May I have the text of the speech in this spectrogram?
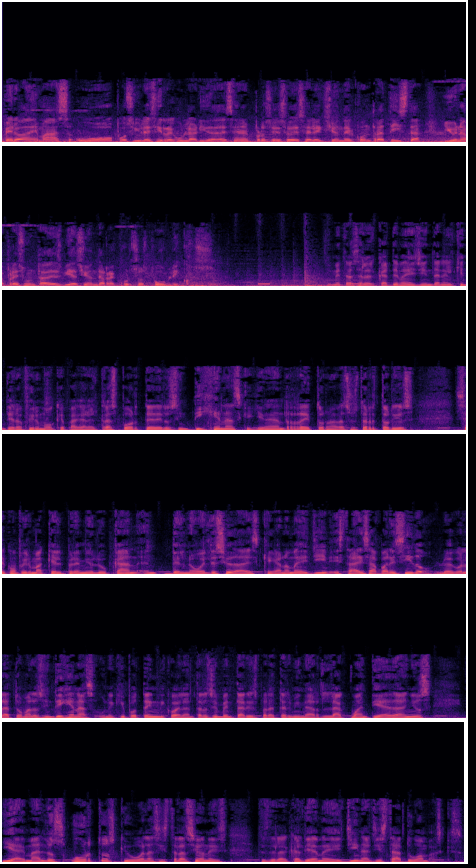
Pero además hubo posibles irregularidades en el proceso de selección del contratista y una presunta desviación de recursos públicos. Mientras el alcalde de Medellín, Daniel Quintero, afirmó que pagará el transporte de los indígenas que quieran retornar a sus territorios, se confirma que el premio Lucan del Nobel de Ciudades que ganó Medellín está desaparecido. Luego la toma los indígenas. Un equipo técnico adelanta los inventarios para determinar la cuantía de daños y además los hurtos que hubo en las instalaciones. Desde la alcaldía de Medellín, allí está Dubán Vázquez.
